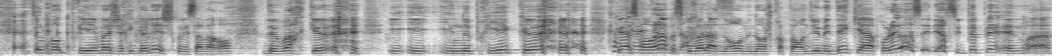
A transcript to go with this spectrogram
tout le monde priait. Moi, je rigolais, je trouvais ça marrant de voir qu'ils ils, ne priaient que, que moment-là, parce que voilà, non, mais non, je crois pas en Dieu, mais dès qu'il y a un problème, oh, Seigneur, s'il te plaît, aide-moi. Hein.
